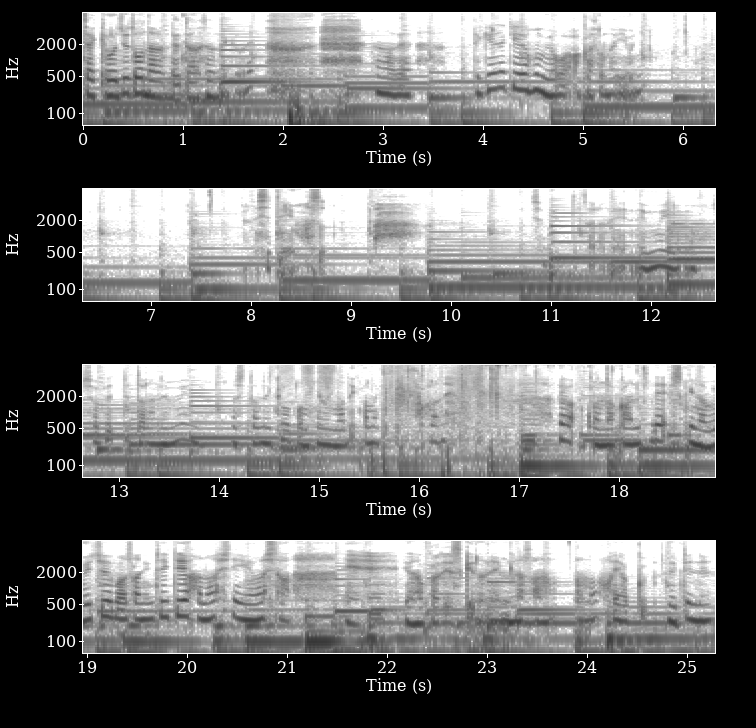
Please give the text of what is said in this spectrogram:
じゃあ教授どうなるんだよって話なんだけどね。なのでできるだけ本名は明かさないように。しています。喋ってたらね眠いの。よ喋ってたら眠いの。よ明日ね京都の方まで行かなきゃいけないからね。ではこんな感じで好きな VTuber さんについて話してみました、えー、夜中ですけどね皆さんあの早く寝てね。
